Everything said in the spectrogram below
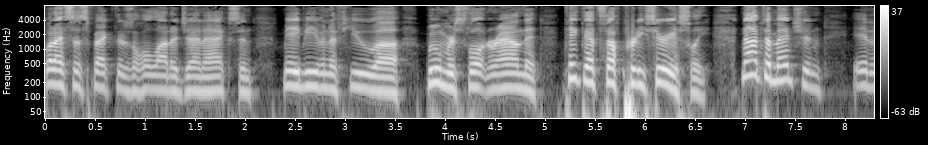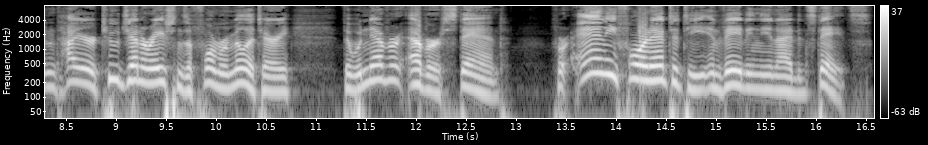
But I suspect there's a whole lot of Gen X and maybe even a few uh, boomers floating around that take that stuff pretty seriously. Not to mention an entire two generations of former military that would never ever stand for any foreign entity invading the United States.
